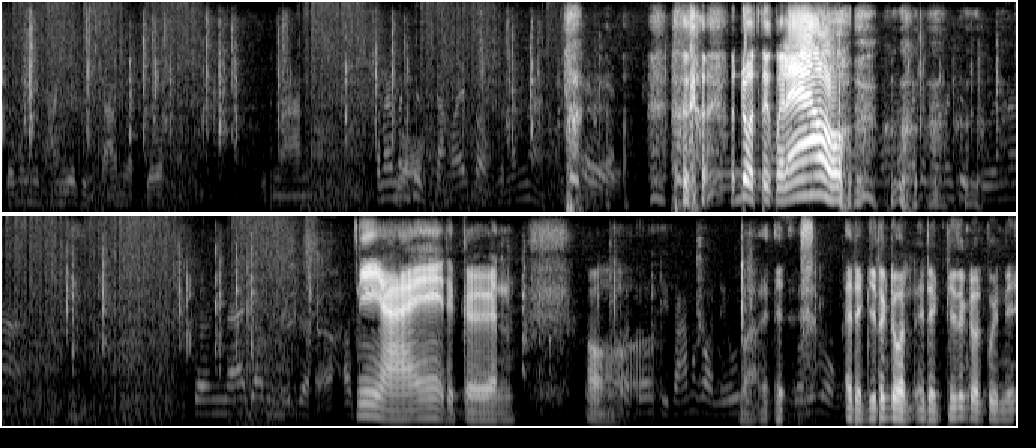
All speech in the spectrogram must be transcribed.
โจ๊กไม่มีทางที่จะถึงกลางเมืองโจ๊กอีกนานทำไมมันถึกจังไวะไอ้สองคนนั้นน่ะเออมันโดดตึกไปแล้ว ทำไมมันถึกเกินน่ะเกินแม้ยอดมนุษย์เหรอเอานี่ไงถึงเกิน อ๋อ กดตัวสีฟ้ามาก่อนเร็วว่าเอ๊ะโดนลูกหลงไอเด็กนี่ต้องโดนไอเด็กนี่ต้องโดนปืนนี้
